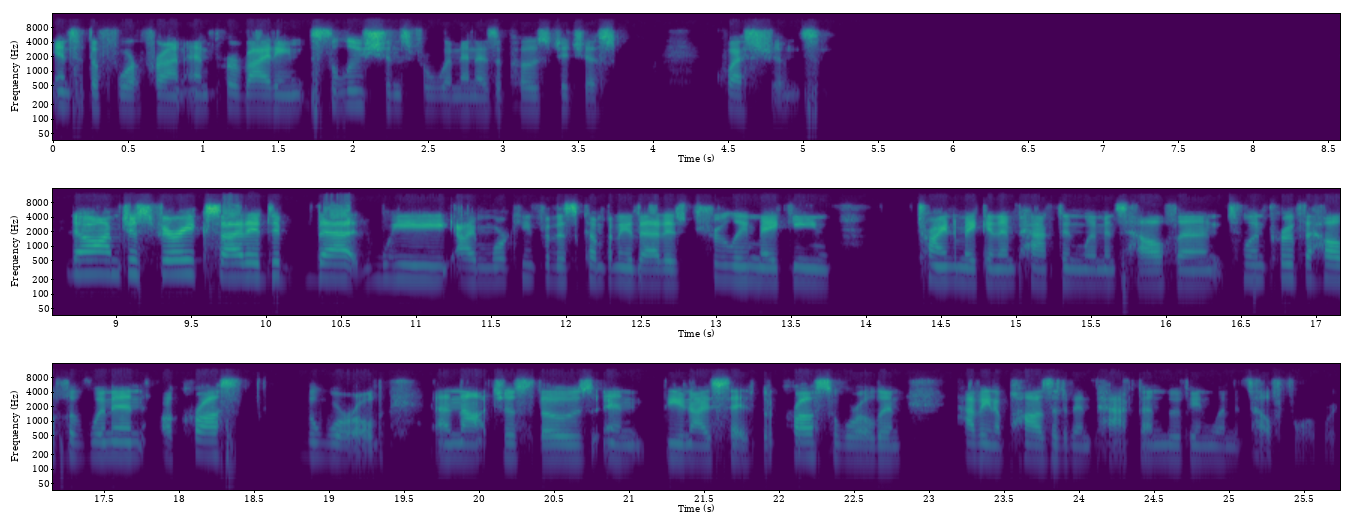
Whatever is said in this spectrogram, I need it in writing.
into the forefront and providing solutions for women as opposed to just questions. No, I'm just very excited to, that we, I'm working for this company that is truly making, trying to make an impact in women's health and to improve the health of women across the world and not just those in the United States, but across the world and having a positive impact on moving women's health forward.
